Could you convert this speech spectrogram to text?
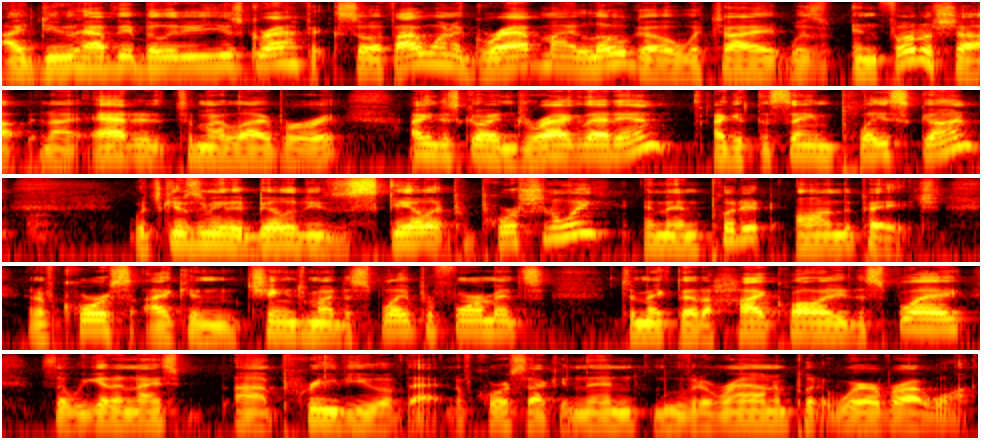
I do have the ability to use graphics. So if I want to grab my logo, which I was in Photoshop and I added it to my library, I can just go ahead and drag that in. I get the same place gun, which gives me the ability to scale it proportionally and then put it on the page. And of course, I can change my display performance to make that a high quality display so we get a nice uh, preview of that. And of course, I can then move it around and put it wherever I want.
